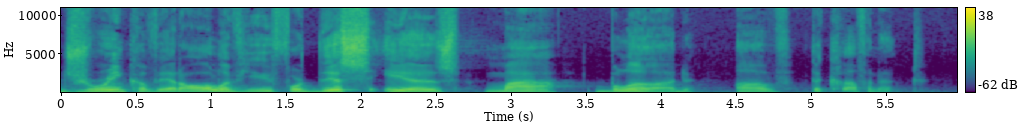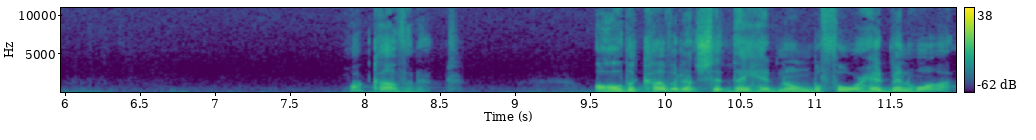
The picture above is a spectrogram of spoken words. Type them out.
Drink of it, all of you, for this is my blood of the covenant. What covenant? All the covenants that they had known before had been what?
